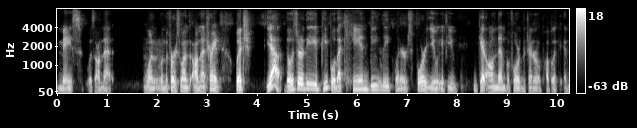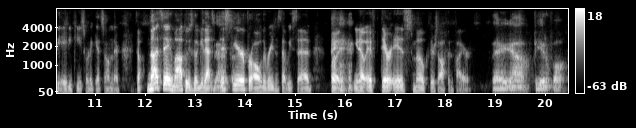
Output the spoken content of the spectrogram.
Mace was on that one mm-hmm. one of the first ones on that train. Which, yeah, those are the people that can be league winners for you if you get on them before the general public and the ADP sort of gets on there. So, not saying Mapu is going to be that exactly. this year for all the reasons that we said, but you know, if there is smoke, there's often fire. There you go. Beautiful.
